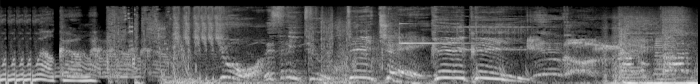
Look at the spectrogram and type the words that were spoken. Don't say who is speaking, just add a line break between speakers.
Welcome.
You're listening to DJ PP in
PP.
